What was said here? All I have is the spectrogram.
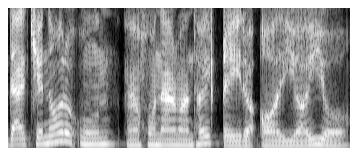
در کنار اون هنرمندهای غیر آریایی و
